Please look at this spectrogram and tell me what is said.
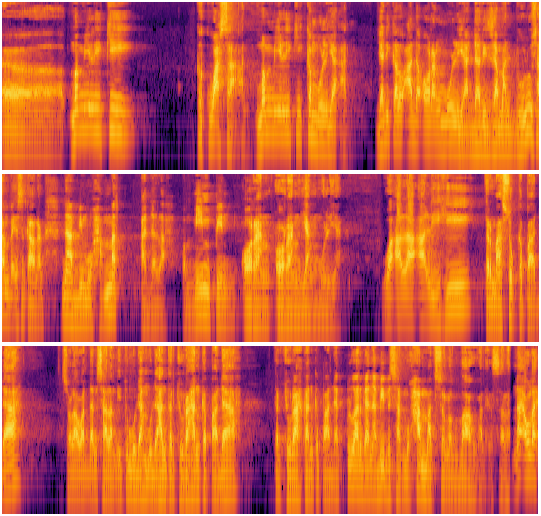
uh, memiliki kekuasaan, memiliki kemuliaan. Jadi kalau ada orang mulia dari zaman dulu sampai sekarang, Nabi Muhammad adalah pemimpin orang-orang yang mulia. Wa ala alihi termasuk kepada solawat dan salam itu mudah-mudahan tercurahan kepada tercurahkan kepada keluarga Nabi besar Muhammad Shallallahu Alaihi Wasallam. Nah oleh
